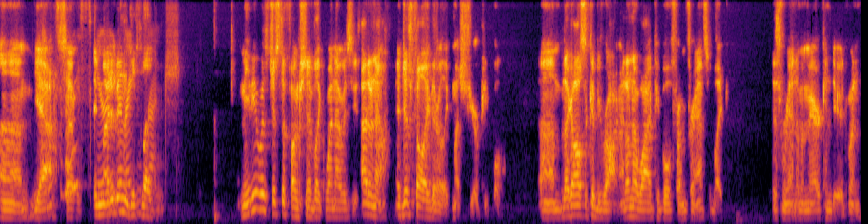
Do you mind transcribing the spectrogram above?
Um, yeah, so it might have been just like French. maybe it was just a function of like when I was I don't know. It just felt like there were like much fewer people. Um, but I also could be wrong. I don't know why people from France would like this random American dude when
